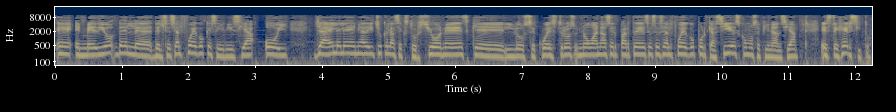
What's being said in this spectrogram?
eh, en medio del, eh, del cese al fuego que se inicia hoy, ya el ELN ha dicho que las extorsiones, que los secuestros no van a ser parte de ese cese al fuego, porque así es como se financia este ejército.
